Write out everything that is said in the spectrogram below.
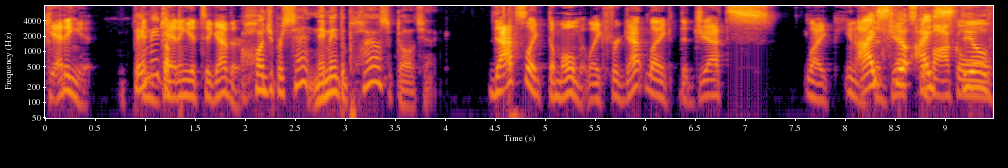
getting it they made getting it together. the hundred percent. They made the playoffs with Belichick. That's like the moment. Like forget like the Jets, like you know I the still, Jets I debacle. still,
